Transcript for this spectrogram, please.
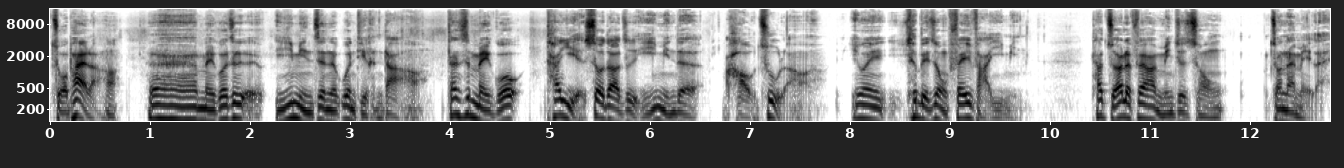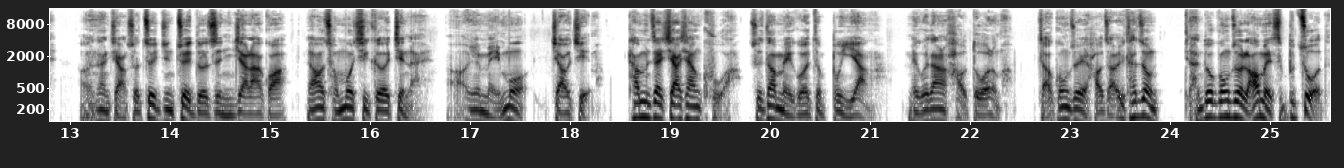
左派了哈。呃，美国这个移民真的问题很大啊，但是美国它也受到这个移民的好处了啊，因为特别这种非法移民，它主要的非法移民就是从中南美来啊。你看讲说最近最多是尼加拉瓜，然后从墨西哥进来啊，因为美墨交界嘛，他们在家乡苦啊，所以到美国就不一样啊。美国当然好多了嘛，找工作也好找，因为他这种很多工作老美是不做的，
